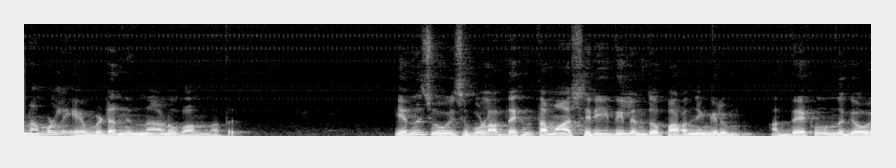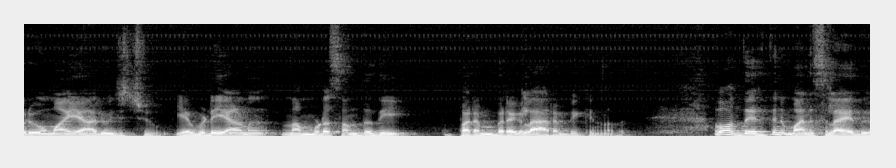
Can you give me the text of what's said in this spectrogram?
നമ്മൾ എവിടെ നിന്നാണ് വന്നത്? എന്ന് ചോദിച്ചപ്പോൾ അദ്ദേഹം തമാശ രീതിയിൽ എന്തോ പറഞ്ഞെങ്കിലും അദ്ദേഹം ഒന്ന് ഗൗരവമായി ആലോചിച്ചു എവിടെയാണ് നമ്മുടെ സന്തതി പരമ്പരകൾ ആരംഭിക്കുന്നത്? അപ്പോൾ അദ്ദേഹത്തിന് മനസ്സിലായത്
